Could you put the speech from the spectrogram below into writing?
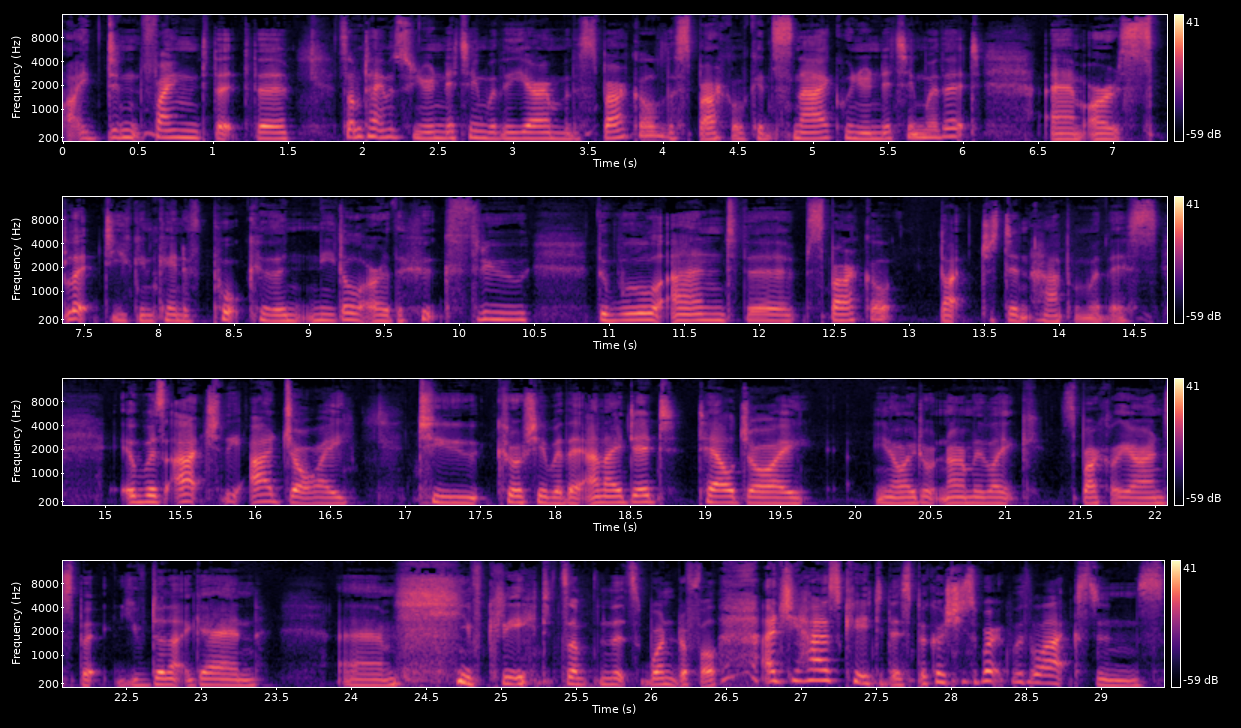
I didn't find that the sometimes when you're knitting with a yarn with a sparkle, the sparkle can snag when you're knitting with it, um, or split. You can kind of poke the needle or the hook through the wool and the sparkle. That just didn't happen with this. It was actually a joy to crochet with it, and I did tell Joy, you know, I don't normally like sparkle yarns, but you've done it again um, you've created something that's wonderful. And she has created this because she's worked with Laxton's,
